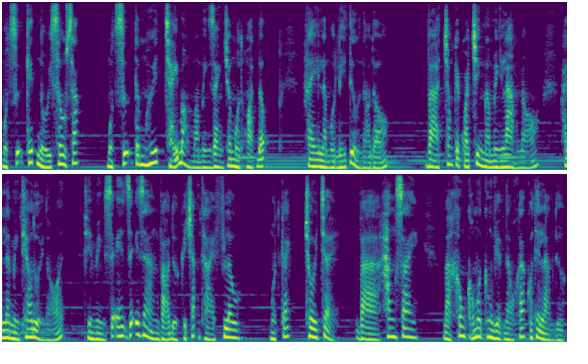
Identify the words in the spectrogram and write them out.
một sự kết nối sâu sắc một sự tâm huyết cháy bỏng mà mình dành cho một hoạt động hay là một lý tưởng nào đó. Và trong cái quá trình mà mình làm nó hay là mình theo đuổi nó ấy, thì mình sẽ dễ dàng vào được cái trạng thái flow một cách trôi chảy và hăng say mà không có một công việc nào khác có thể làm được.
